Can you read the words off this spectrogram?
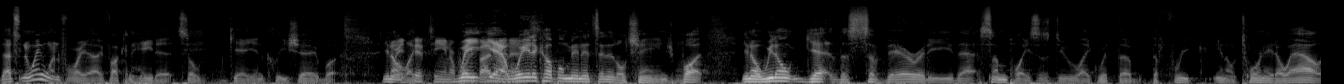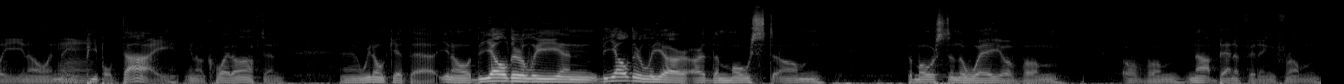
That's New England for you. I fucking hate it. So gay and cliche, but you know, Wait like 15 or wait, 45 yeah, wait a couple minutes and it'll change. But you know, we don't get the severity that some places do, like with the the freak, you know, tornado alley, you know, and they Mm. people die, you know, quite often. And we don't get that. You know, the elderly and the elderly are, are the most um, the most in the way of um, of um, not benefiting from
